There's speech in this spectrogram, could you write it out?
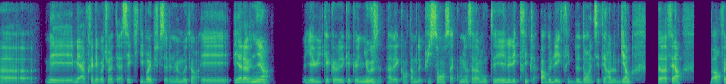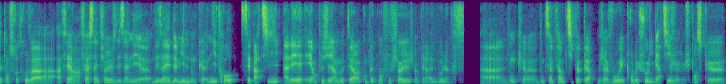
Euh, mais, mais après, les voitures étaient assez équilibrées puisque avaient le même moteur. Et, et à l'avenir, il y a eu quelques, quelques news avec en termes de puissance, à combien ça va monter, l'électrique, la part de l'électrique dedans, etc., le gain ça va faire. Bah, en fait, on se retrouve à, à faire un Fast and Furious des années, euh, des années 2000. Donc, euh, Nitro, c'est parti, allez. Et en plus, j'ai un moteur complètement fou furieux, je m'appelle Red Bull. Euh, donc, donc, ça me fait un petit peu peur, j'avoue. Et pour le show Liberty, je, je pense que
